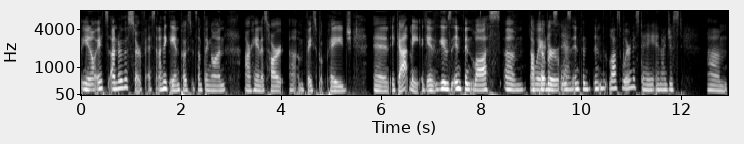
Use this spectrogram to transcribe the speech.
You know, it's under the surface. And I think Anne posted something on our Hannah's Heart um, Facebook page, and it got me. Again, it was Infant Loss. Um, Awareness October was Day. Infant, Infant Loss Awareness Day, and I just um,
